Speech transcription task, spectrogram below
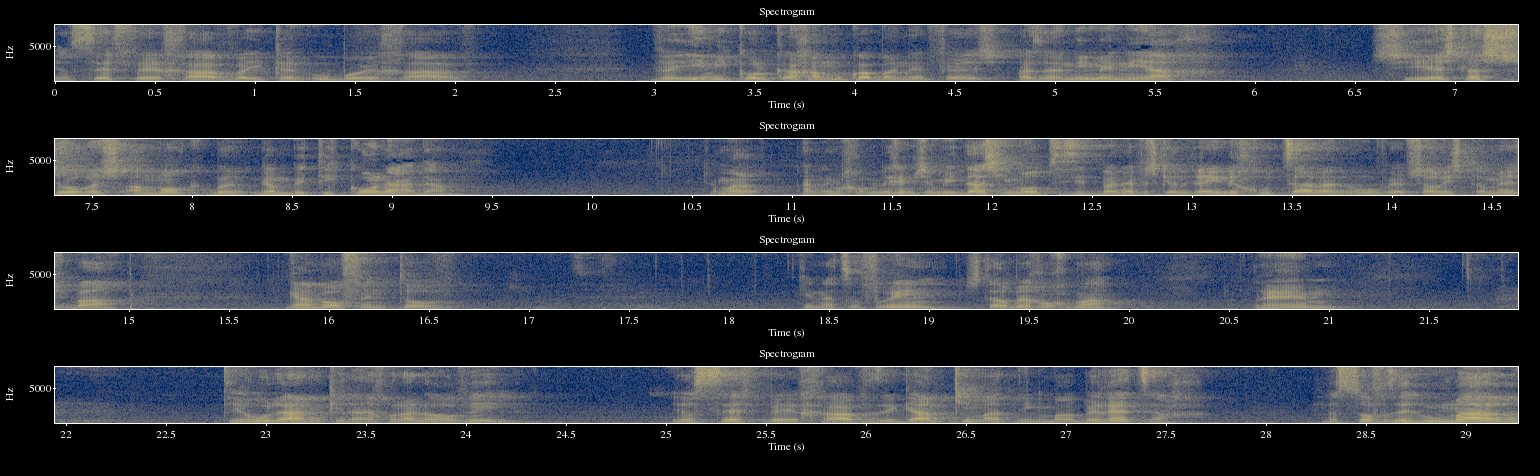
יוסף ואחיו, ויקנאו בו אחיו. ואם היא כל כך עמוקה בנפש, אז אני מניח שיש לה שורש עמוק גם בתיקון האדם. כלומר, אנחנו מניחים שמידה שהיא מאוד בסיסית בנפש, כנראה היא נחוצה לנו ואפשר להשתמש בה גם באופן טוב. קנאת סופרים, יש הרבה חוכמה. אמ, תראו לאן קנאה יכולה להוביל. יוסף ואחיו זה גם כמעט נגמר ברצח. בסוף זה הומר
